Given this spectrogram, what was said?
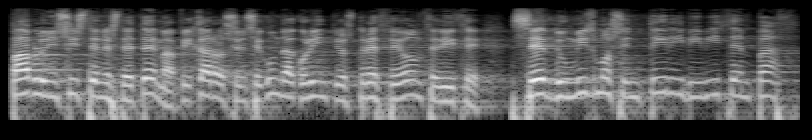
Pablo insiste en este tema. Fijaros, en 2 Corintios 13, 11 dice, sed de un mismo sentir y vivid en paz.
